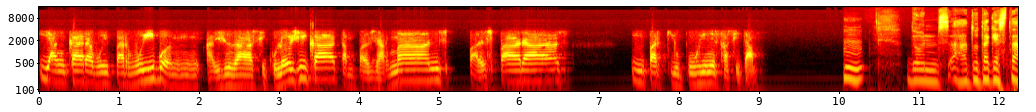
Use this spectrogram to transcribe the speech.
I encara avui per avui bon, ajuda psicològica, tant pels germans, pels pares i per qui ho pugui necessitar. Mm. Doncs a tota aquesta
